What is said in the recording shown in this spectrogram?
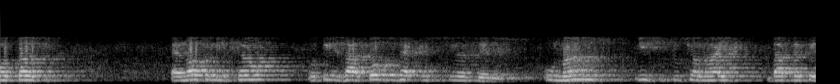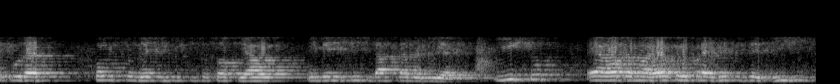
Portanto, é nossa missão utilizar todos os recursos financeiros, humanos e institucionais da Prefeitura como instrumento de justiça social em benefício da cidadania. Isto é a obra maior que o presente nos exige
